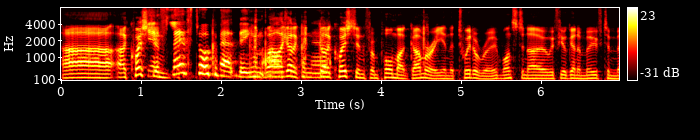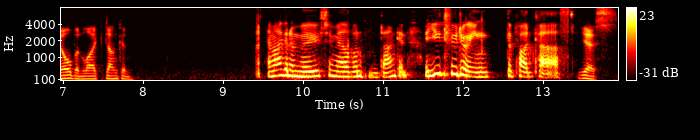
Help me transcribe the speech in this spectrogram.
uh, a question. Yes, let's talk about being an well, I got a got a question from Paul Montgomery in the Twitter room. Wants to know if you're going to move to Melbourne like Duncan. Am I going to move to Melbourne from Duncan? Are you twittering the podcast? Yes.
